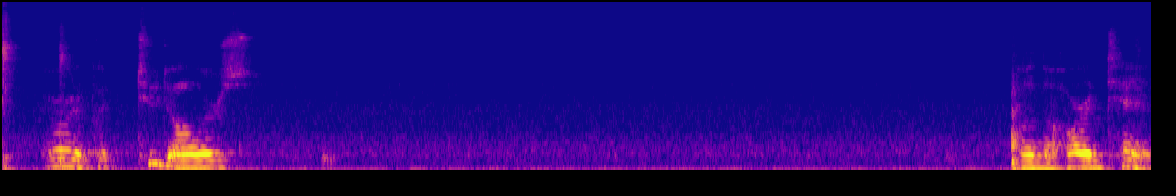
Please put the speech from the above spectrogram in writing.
And we're gonna put two dollars on the hard ten.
